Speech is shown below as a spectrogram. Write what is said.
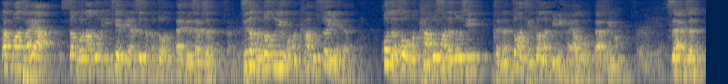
那观察一下生活当中一切别人是怎么做的？大家觉得是不是？其实很多东西我们看不顺眼的，或者说我们看不上的东西，可能赚钱赚的比你还要多。大家同意吗？是还不是？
